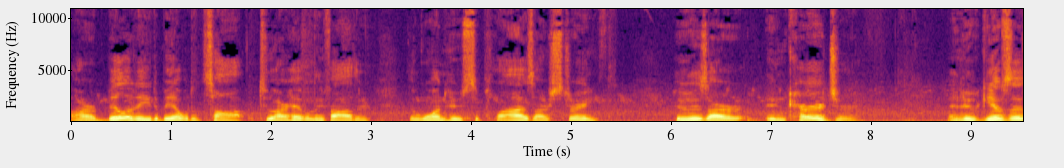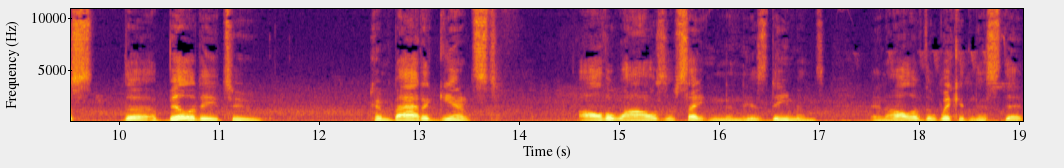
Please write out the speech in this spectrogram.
our ability to be able to talk to our heavenly Father, the one who supplies our strength, who is our encourager, and who gives us the ability to combat against all the wiles of Satan and his demons and all of the wickedness that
